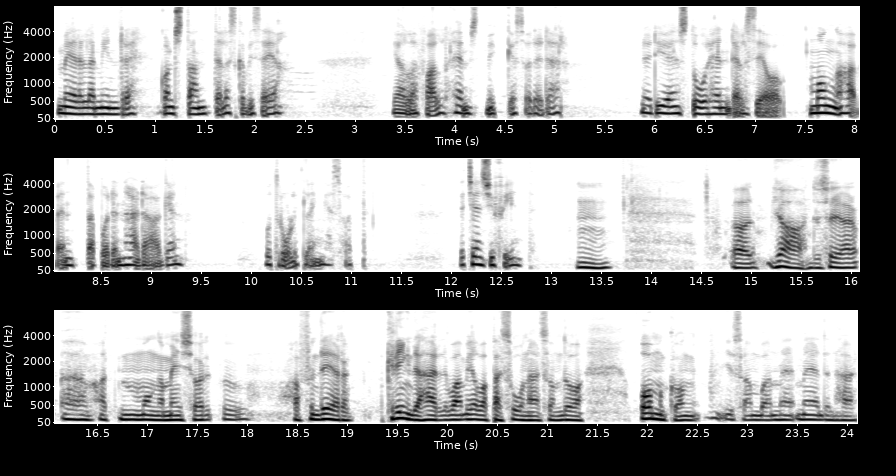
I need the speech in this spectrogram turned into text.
mer eller mindre konstant, eller ska vi säga. I alla fall hemskt mycket. så det där. Nu är det ju en stor händelse och många har väntat på den här dagen otroligt länge. Så att det känns ju fint. Mm. Uh, ja, du säger uh, att många människor uh, har funderat kring det här. Det var elva personer som då omkom i samband med, med den här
